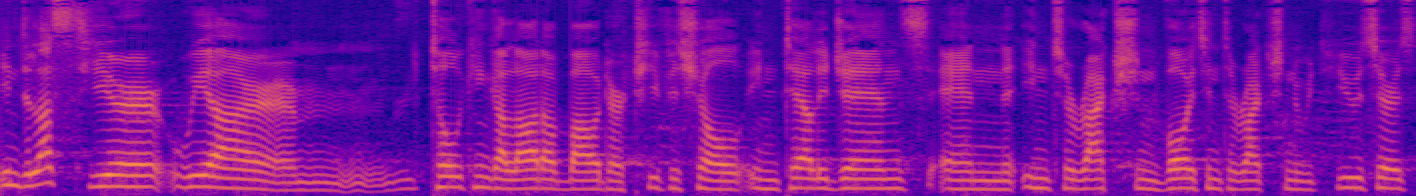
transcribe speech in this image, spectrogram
In the last year, we are um, talking a lot about artificial intelligence and interaction, voice interaction with users.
